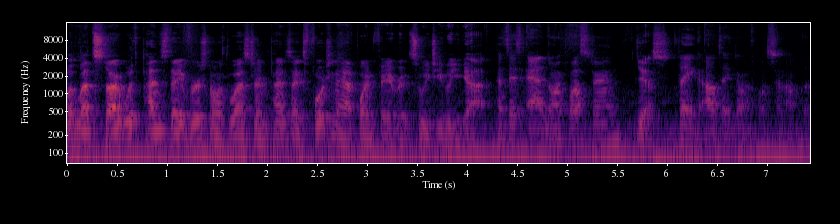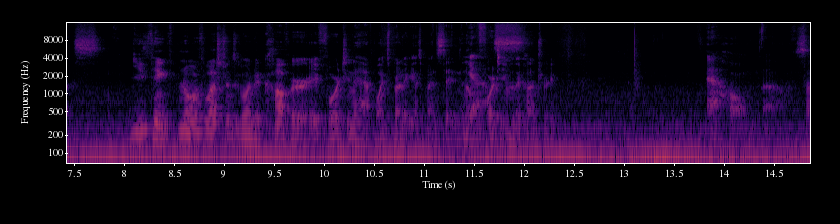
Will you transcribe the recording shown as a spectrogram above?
But let's start with Penn State versus Northwestern. Penn State's 14 and a half point favorite. Souichi, who you got? Penn State's at Northwestern. Yes. I think I'll take Northwestern on this. You think Northwestern's going to cover a 14 and a half point spread against Penn State, the number Yes. 14 in the country? At home though, so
